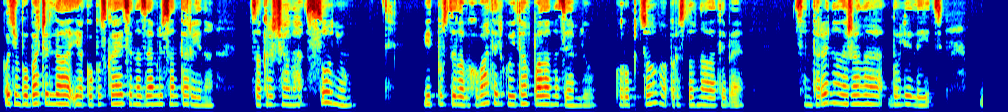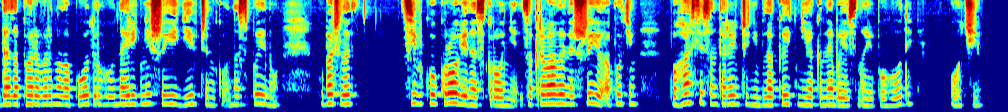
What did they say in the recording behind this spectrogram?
потім побачила, як опускається на землю Сантарина. Закричала Соню. Відпустила виховательку і та впала на землю. Рубцова простогнала тебе. Сантарина лежала до лілиць. Даза перевернула подругу, найріднішу її дівчинку, на спину, побачила цівку крові на скроні, закривавлену шию, а потім погаслі Сантаринчині блакитні, як небо ясної погоди, очі.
